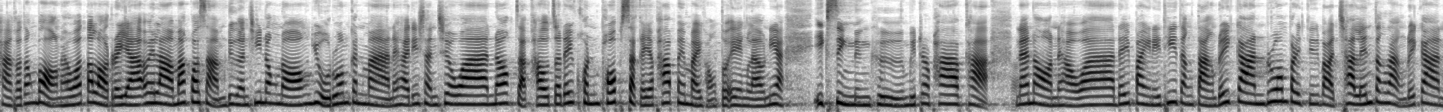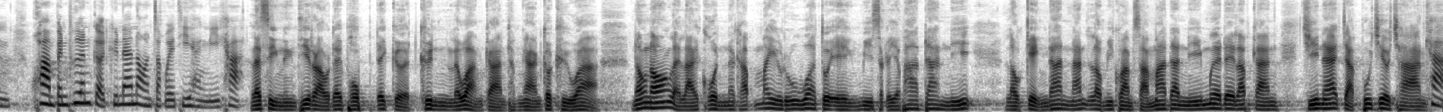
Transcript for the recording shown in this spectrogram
ค่ะก็ต้องบอกนะว่าตลอดระยะเวลามากกว่า 3 เดือนที่น้องๆ อยู่ร่วมกันมานะคะที่ฉันเชื่อว่านอกจากเขาจะได้ค้นพบศักยภาพใหม่ๆของตัวเองแล้วเนี่ยอีกสิ่งหนึ่งคือมิตรภาพค่ะ แน่นอนนะคะว่าได้ไปในที่ต่างๆ ด้วยการร่วมปฏิบัติชาเลนจ์ต่างๆ ด้วยกันความเป็นเพื่อนเกิดขึ้นแน่นอนจากเวทีแห่งนี้ค่ะและสิ่งหนึ่งที่เราได้พบได้เกิดขึ้นระหว่างการทำงานก็คือว่าน้องๆหลาย ๆ คนนะครับไม่รู้ว่าตัวเองมีศักยภาพด้านนี้ เราเก่งด้านนั้น เรามีความสามารถด้านนี้เมื่อได้รับการชี้แนะจากผู้เชี่ยวชาญ ค่ะ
